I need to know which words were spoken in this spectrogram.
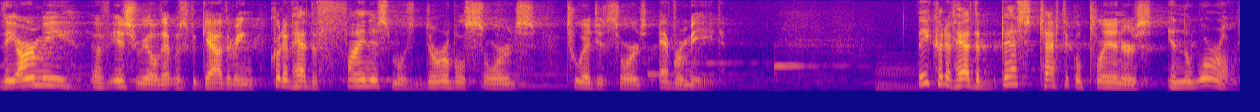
the army of Israel that was gathering could have had the finest, most durable swords, two edged swords ever made. They could have had the best tactical planners in the world.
